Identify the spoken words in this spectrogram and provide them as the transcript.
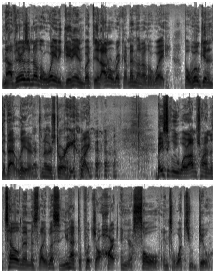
Now, there is another way to get in, but then I don't recommend that other way. But we'll get into that later. That's another story. Right. Basically, what I'm trying to tell them is like, listen, you have to put your heart and your soul into what you do.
